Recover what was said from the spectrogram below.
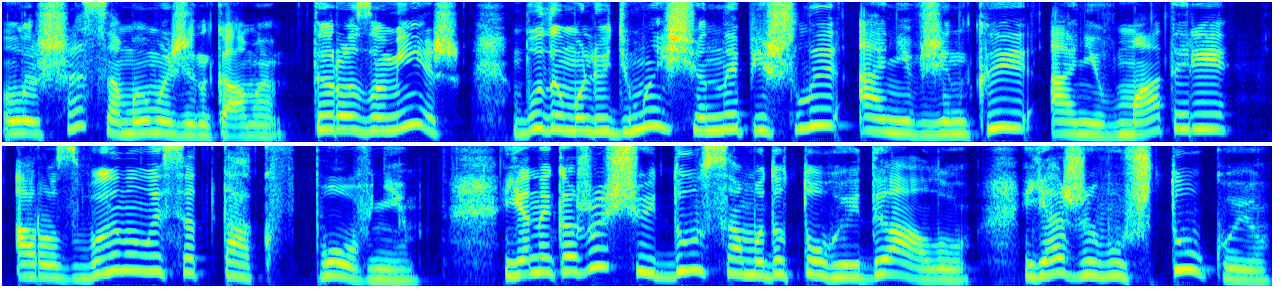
лише самими жінками. Ти розумієш? Будемо людьми, що не пішли ані в жінки, ані в матері. А розвинулися так вповні. Я не кажу, що йду саме до того ідеалу. Я живу штукою,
